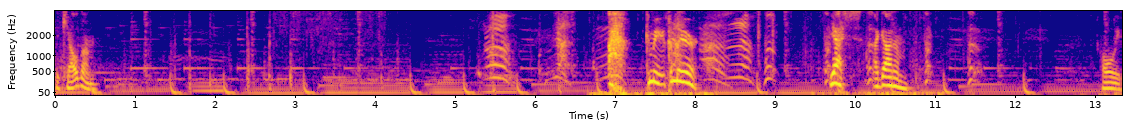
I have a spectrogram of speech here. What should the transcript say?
He killed him. Ah, come here, come here. Yes, I got him. Holy,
